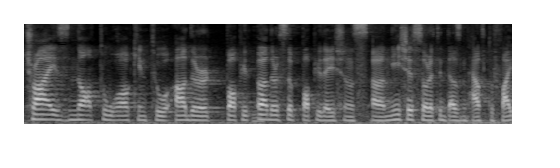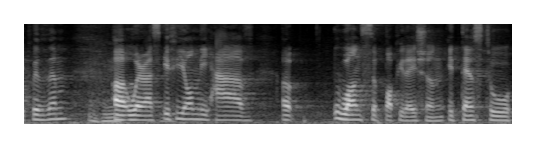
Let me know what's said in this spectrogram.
tries not to walk into other popu- other subpopulations uh, niches so that it doesn't have to fight with them. Uh, whereas if you only have uh, one subpopulation, it tends to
